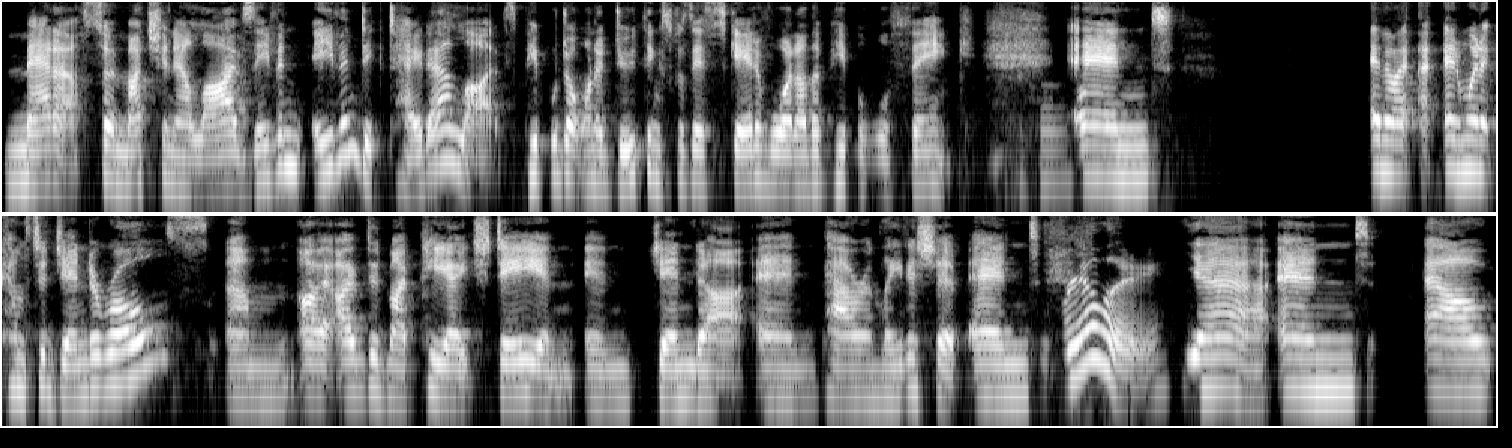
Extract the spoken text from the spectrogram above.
matter so much in our lives, even even dictate our lives. People don't want to do things because they're scared of what other people will think. Mm-hmm. And and I and when it comes to gender roles, um, I, I, did my PhD in in gender and power and leadership, and really, yeah, and our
